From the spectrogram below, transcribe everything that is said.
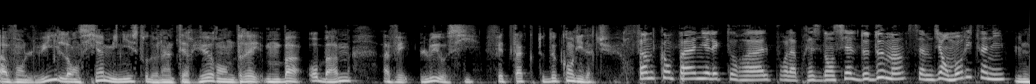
Avant lui, l'ancien ministre de l'Intérieur, André Mba Obam, avait lui aussi fait acte de candidature. Fin de campagne électorale pour la présidentielle de demain, samedi en Mauritanie. Une,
